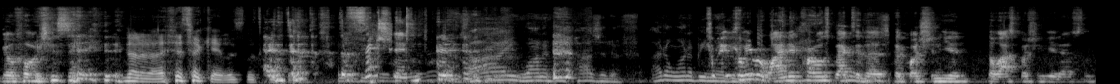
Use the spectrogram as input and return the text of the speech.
go. What would you say? No, no, no. It's okay. Let's let's. Go. the friction. I want to be positive. I don't want to be Can we, can we rewind it, Carlos, back to the, the question he had, the last question he had asked him?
